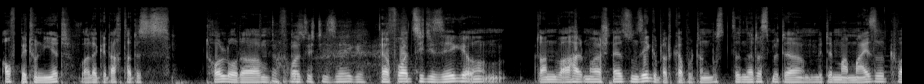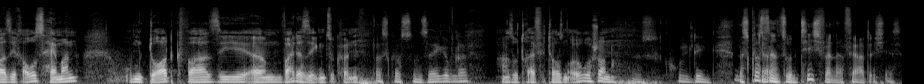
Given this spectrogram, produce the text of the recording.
aufbetoniert, weil er gedacht hat, das ist toll oder. Da freut sich die Säge. Er freut sich die Säge und dann war halt mal schnell so ein Sägeblatt kaputt. Dann musste er das mit, der, mit dem Meisel quasi raushämmern, um dort quasi ähm, weitersägen zu können. Was kostet ein Sägeblatt? Also 3.000, 4.000 Euro schon. Das ist ein cool Ding. Was kostet ja. denn so ein Tisch, wenn er fertig ist?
